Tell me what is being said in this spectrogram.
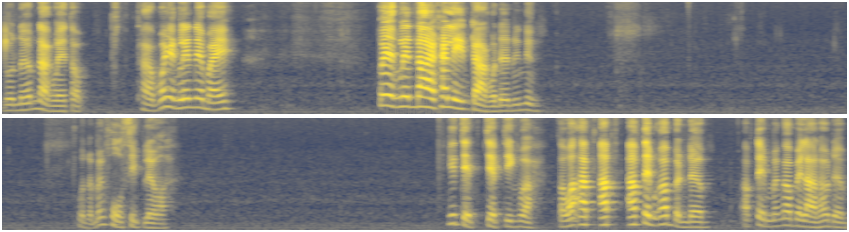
โดนเนิร์ฟหนักเลยแต่ถามว่ายังเล่นได้ไหม ก็ยังเล่นได้แค่เลนกลากกว่าเดิมนิดนึงโหแต่ไม่งโหสิบเลยว่ะนี่เจ็บเจ็บจริงว่ะ แต่ว่าอัพอัพอัพเต็มก็เหมือนเดิม อัพเต็มมันก็เวลาเท่าเดิม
